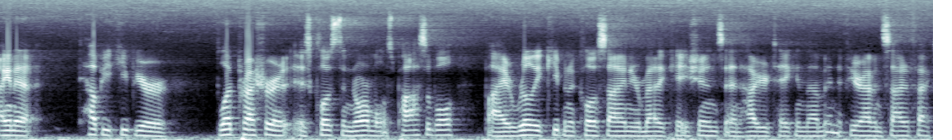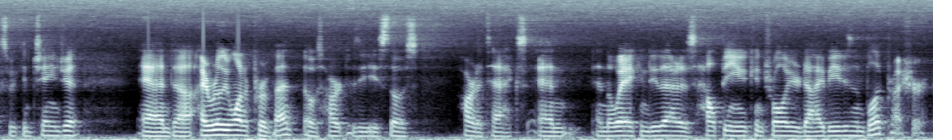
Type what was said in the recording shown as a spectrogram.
I'm going to help you keep your blood pressure as close to normal as possible by really keeping a close eye on your medications and how you're taking them. And if you're having side effects, we can change it. And uh, I really want to prevent those heart disease, those heart attacks. And, and the way I can do that is helping you control your diabetes and blood pressure.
